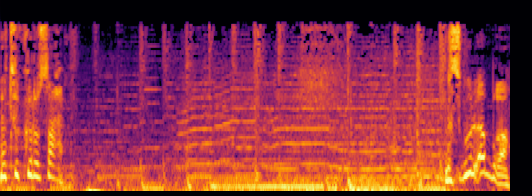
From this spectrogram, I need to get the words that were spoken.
لا تفكروا صعب. بس قول أبغى.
